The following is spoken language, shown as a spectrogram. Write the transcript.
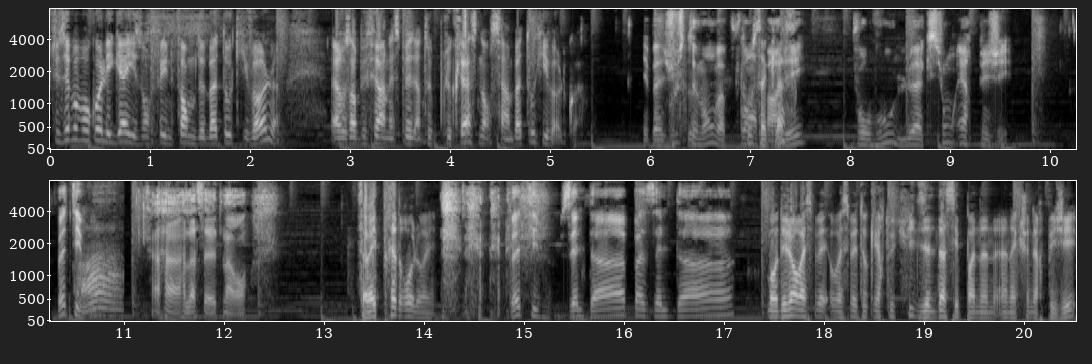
tu sais pas pourquoi les gars ils ont fait une forme de bateau qui vole. Alors vous auriez pu faire un espèce d'un truc plus classe. Non, c'est un bateau qui vole quoi. Et ben justement, on va pouvoir en parler. Pour vous, le action RPG. Battez-vous. Ah. ah. là ça va être marrant. Ça va être très drôle, ouais. Battez-vous. Zelda, pas Zelda. Bon, déjà, on va, se mettre, on va se mettre au clair tout de suite. Zelda, c'est pas un, action RPG.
